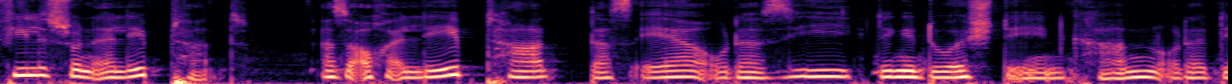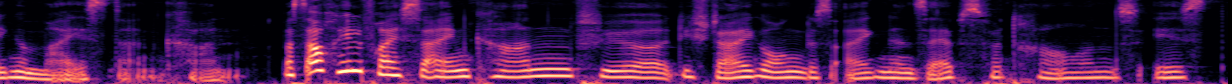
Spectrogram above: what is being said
vieles schon erlebt hat. Also auch erlebt hat, dass er oder sie Dinge durchstehen kann oder Dinge meistern kann. Was auch hilfreich sein kann für die Steigerung des eigenen Selbstvertrauens ist,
